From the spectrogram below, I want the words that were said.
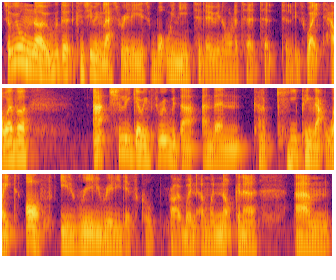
So we all know that consuming less really is what we need to do in order to, to, to lose weight. However, actually going through with that and then kind of keeping that weight off is really, really difficult, right? When and we're not gonna um,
